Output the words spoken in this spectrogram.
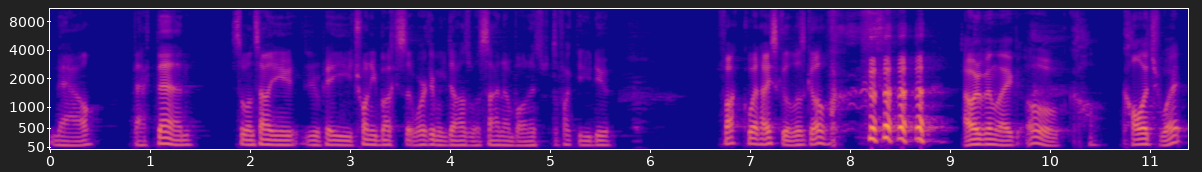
Now, back then, someone telling you you pay you twenty bucks to work at McDonald's with a sign-on bonus. What the fuck do you do? Fuck, quit high school. Let's go. I would have been like, oh, co- college what?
